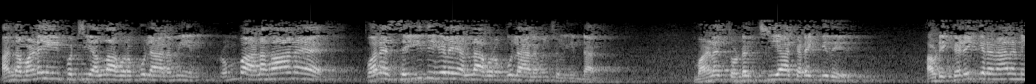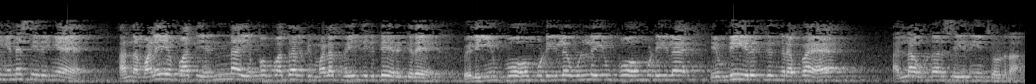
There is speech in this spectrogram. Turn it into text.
அந்த மழையை பற்றி அல்லாஹ் ரபுல் ஆலமீன் ரொம்ப அழகான பல செய்திகளை அல்லாஹ் ரபுல் ஆலமீன் சொல்கின்றார் மழை தொடர்ச்சியா கிடைக்குது. அப்படி கிடைக்கிறனால நீங்க என்ன செய்றீங்க? அந்த மழையை பார்த்து என்ன எப்ப பார்த்தாலும் இப்படி மழை பெய்ஞ்சுக்கிட்டே இருக்குது. வெளியும் போக முடியல உள்ளேயும் போக முடியல இப்படி இருக்குங்கிறப்ப அல்லாஹ் உணர் செய்தியும் சொல்றான்.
